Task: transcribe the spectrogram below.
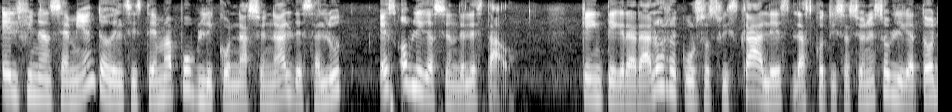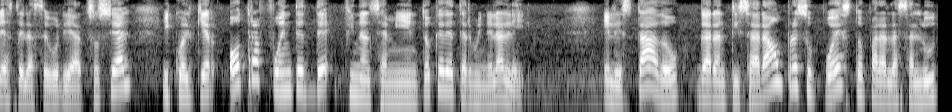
El financiamiento del Sistema Público Nacional de Salud es obligación del Estado que integrará los recursos fiscales, las cotizaciones obligatorias de la seguridad social y cualquier otra fuente de financiamiento que determine la ley. El Estado garantizará un presupuesto para la salud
